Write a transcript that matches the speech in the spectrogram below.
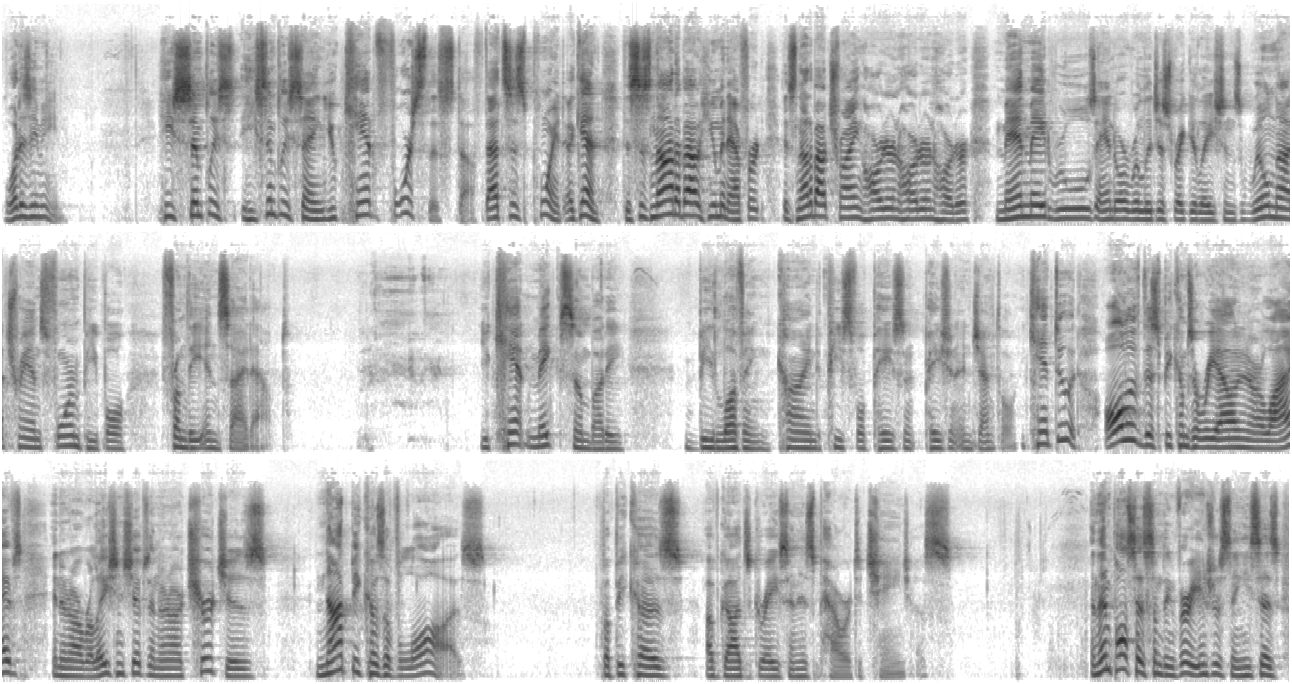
What does he mean? He's simply, he's simply saying you can't force this stuff. That's his point. Again, this is not about human effort. It's not about trying harder and harder and harder. Man-made rules and or religious regulations will not transform people from the inside out. You can't make somebody be loving, kind, peaceful, patient, patient, and gentle. You can't do it. All of this becomes a reality in our lives and in our relationships and in our churches, not because of laws, but because of God's grace and His power to change us. And then Paul says something very interesting. He says,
